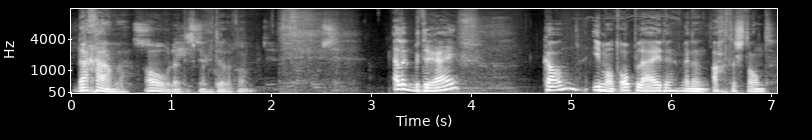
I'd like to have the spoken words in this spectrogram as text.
Daar gaan we. Oh, dat is mijn telefoon. Elk bedrijf kan iemand opleiden met een achterstand,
